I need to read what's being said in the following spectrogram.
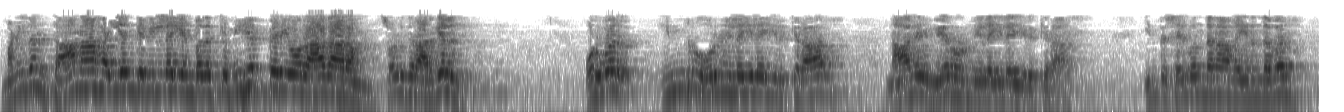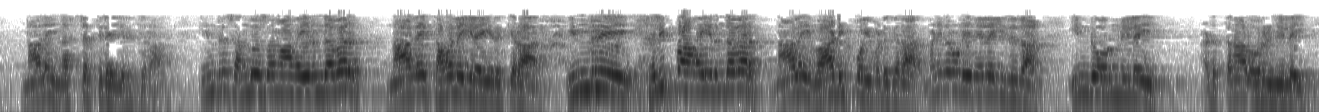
மனிதன் தானாக இயங்கவில்லை என்பதற்கு மிகப்பெரிய ஒரு ஆதாரம் சொல்கிறார்கள் ஒருவர் இன்று ஒரு நிலையிலே இருக்கிறார் நாளை வேறொரு நிலையிலே இருக்கிறார். இன்று செல்வந்தனாக இருந்தவர் நாளை நஷ்டத்திலே இருக்கிறார். இன்று சந்தோஷமாக இருந்தவர் நாளை கவலையிலே இருக்கிறார். இன்று செழிப்பாக இருந்தவர் நாளை வாடி போய் விடுகிறார். மனிதனுடைய நிலை இதுதான். இன்று ஒரு நிலை அடுத்த நாள் ஒரு நிலை.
